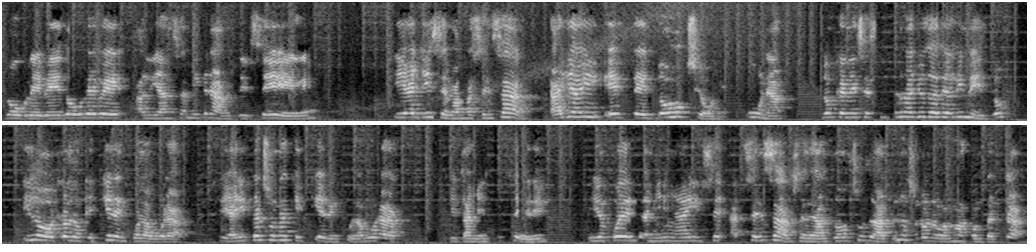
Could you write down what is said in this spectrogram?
www Alianza Migrante CL y allí se van a censar. Ahí hay este, dos opciones. Una, los que necesitan ayuda de alimentos y lo otro, los que quieren colaborar. Si hay personas que quieren colaborar, que también sucede, ellos pueden también ahí censarse, de todos sus datos y nosotros lo vamos a contactar.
